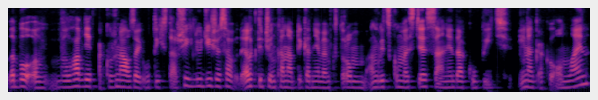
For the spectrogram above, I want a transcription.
lebo eh, hlavne akože naozaj u tých starších ľudí, že sa električenka napríklad neviem, v ktorom anglickom meste sa nedá kúpiť inak ako online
